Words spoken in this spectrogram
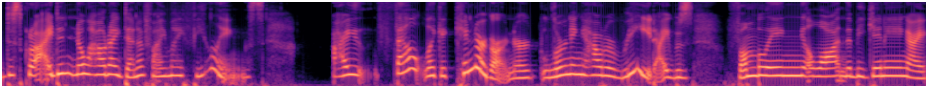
describe, I didn't know how to identify my feelings. I felt like a kindergartner learning how to read. I was fumbling a lot in the beginning. I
